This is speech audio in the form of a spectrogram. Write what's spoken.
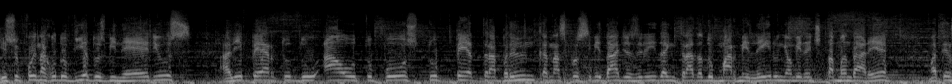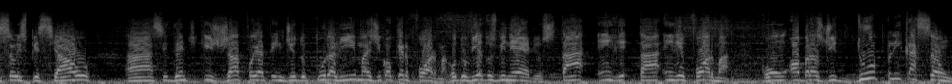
Isso foi na rodovia dos Minérios, ali perto do alto posto Pedra Branca, nas proximidades ali da entrada do Marmeleiro, em Almirante Tamandaré. Uma atenção especial acidente que já foi atendido por ali, mas de qualquer forma, rodovia dos minérios está em, tá em reforma, com obras de duplicação.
